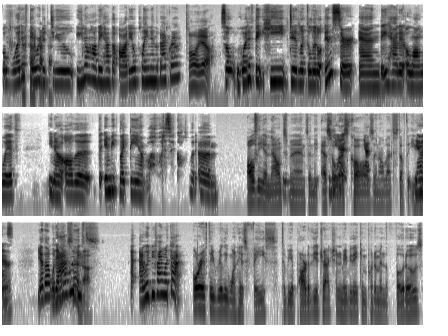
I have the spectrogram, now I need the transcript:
but what if they were to do? You know how they have the audio playing in the background? Oh yeah, So what if they he did like a little insert and they had it along with, you know, all the the in like the um, oh, what is it called? What um all the announcements and the SOS Yes, calls yes. and all that stuff that you Yes. hear. Yeah, that would That make would be- sense. I- I would be fine with that. or if they really want his face to be a part of the attraction, maybe they can put him in the photos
